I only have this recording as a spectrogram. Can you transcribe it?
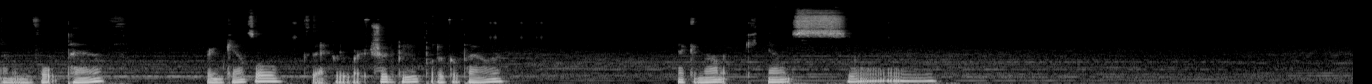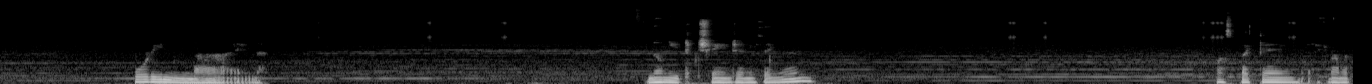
I'm on the Volt Path. Supreme Council, exactly where it should be. Political power. Economic Council. Forty-nine. No need to change anything then. Prospecting, economic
